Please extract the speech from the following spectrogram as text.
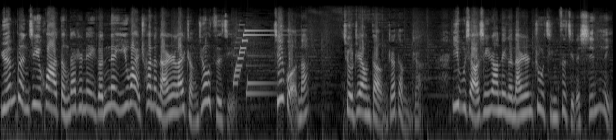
原本计划等待着那个内衣外穿的男人来拯救自己，结果呢，就这样等着等着，一不小心让那个男人住进自己的心里，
